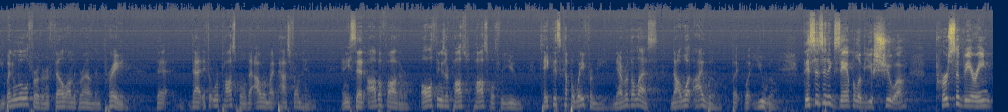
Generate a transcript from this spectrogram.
He went a little further and fell on the ground and prayed that, that if it were possible, the hour might pass from him. And he said, Abba, Father, all things are poss- possible for you. Take this cup away from me. Nevertheless, not what I will, but what you will. This is an example of Yeshua persevering,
